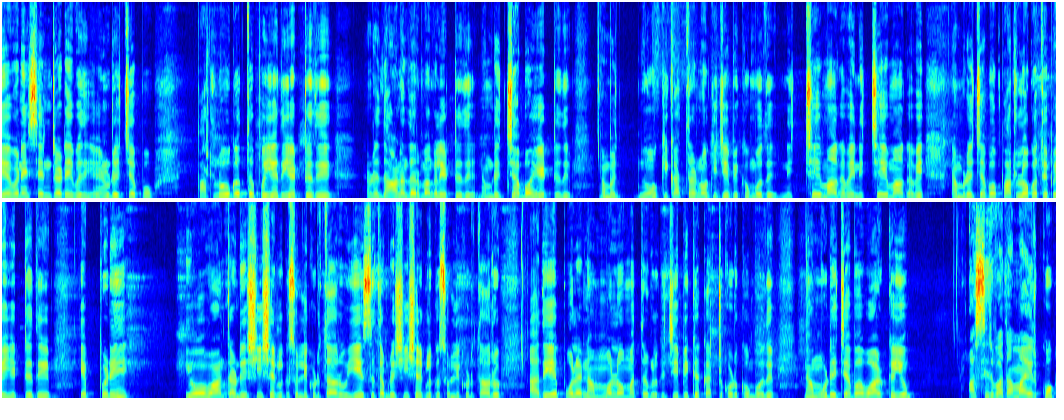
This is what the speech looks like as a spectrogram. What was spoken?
தேவனை சென்றடைவது என்னுடைய ஜபம். பரலோகத்தை போய் எது எட்டுது? நம்முடைய தான தர்மங்கள் எட்டுது நம்முடைய ஜபம் எட்டுது. நம்ம நோக்கி கத்தரை நோக்கி ஜெபிக்கும் போது நிச்சயமாகவே நிச்சயமாகவே நம்முடைய ஜபம் பரலோகத்தை போய் எட்டுது. எப்படி யோவான் தன்னுடைய சீஷர்களுக்கு சொல்லி கொடுத்தாரோ இயேசு தன்னுடைய சீஷர்களுக்கு சொல்லிக் கொடுத்தாரோ அதே போல் நம்மளும் மற்றவர்களுக்கு ஜெபிக்க கற்றுக் கொடுக்கும்போது நம்முடைய ஜப வாழ்க்கையும் ஆசீர்வாதமாக இருக்கும்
